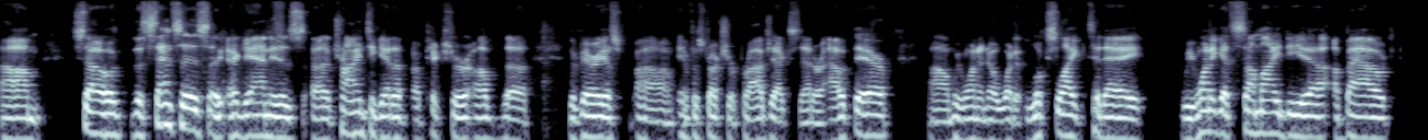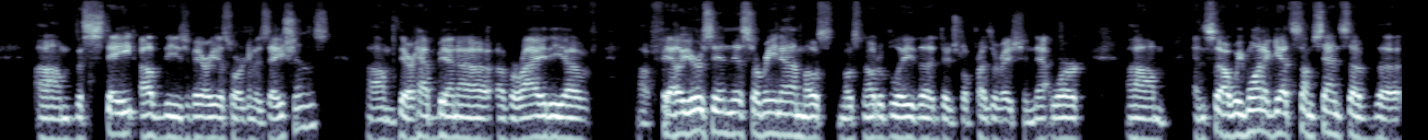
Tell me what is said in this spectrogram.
Um, so the census, again, is uh, trying to get a, a, picture of the, the various uh, infrastructure projects that are out there. Um, we want to know what it looks like today. We want to get some idea about um, the state of these various organizations. Um, there have been a, a variety of uh, failures in this arena, most, most notably the Digital Preservation Network. Um, and so we want to get some sense of the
